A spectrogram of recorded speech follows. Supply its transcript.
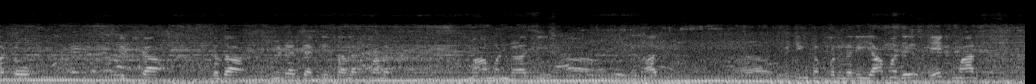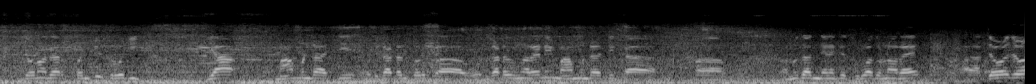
ऑटो रिक्षा तथा मीटर टॅक्सी चालक पालक महामंडळाची आज मीटिंग कंपनी झाली. यामध्ये एक मार्च दोन हजार पंचवीस रोजी या महामंडळाची उद्घाटन स्वरूप उद्घाटन होणार आहे आणि महामंडळाची का अनुदान देण्याची सुरुवात होणार आहे. जवळजवळ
